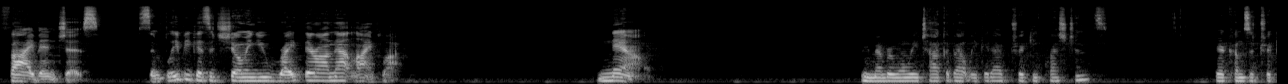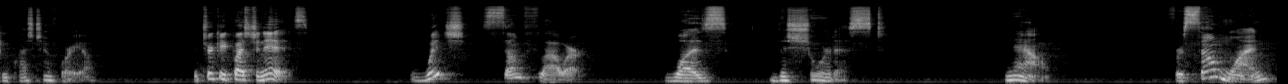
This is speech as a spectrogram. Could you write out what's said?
five inches, simply because it's showing you right there on that line plot. Now, remember when we talk about we could have tricky questions? Here comes a tricky question for you. The tricky question is, which sunflower was the shortest? Now, for someone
